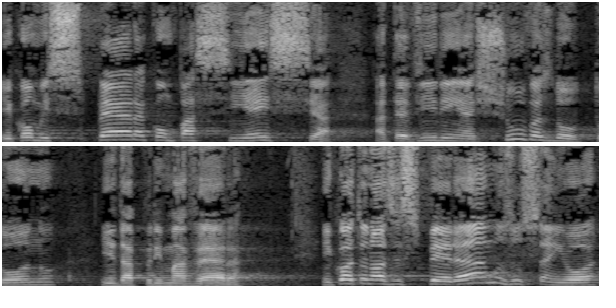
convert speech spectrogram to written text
e como espera com paciência até virem as chuvas do outono e da primavera. Enquanto nós esperamos o Senhor,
